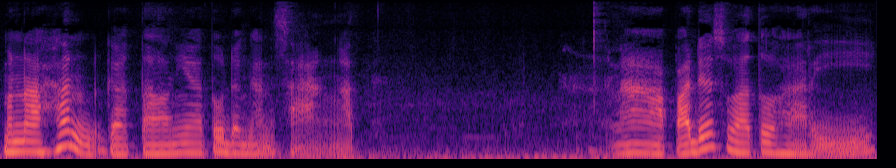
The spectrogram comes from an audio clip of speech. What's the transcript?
menahan gatalnya tuh dengan sangat. Nah pada suatu hari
